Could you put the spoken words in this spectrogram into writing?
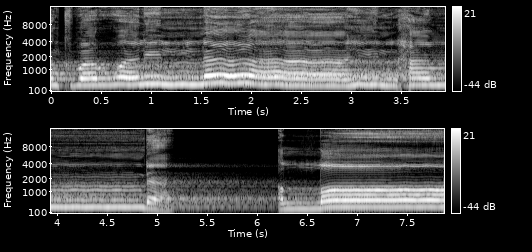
أكبر ولله الحمد الله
